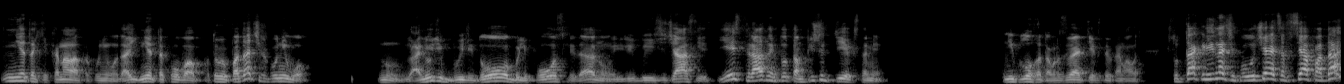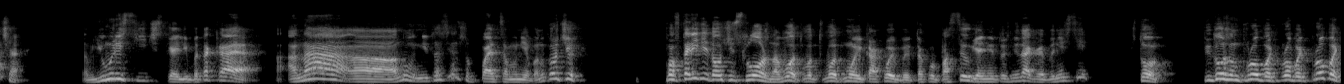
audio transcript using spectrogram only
нет таких каналов, как у него, да, нет такого, такой подачи, как у него. Ну, а люди были до, были после, да, ну, либо и сейчас есть. Есть разные, кто там пишет текстами, неплохо там развивает текстовые каналы. Что так или иначе получается вся подача, там, юмористическая, либо такая, она, а, ну, не совсем, чтобы пальцем в небо. Ну, короче, повторить это очень сложно. Вот, вот, вот мой какой бы такой посыл, я не, то есть не знаю, как донести, что ты должен пробовать, пробовать, пробовать,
